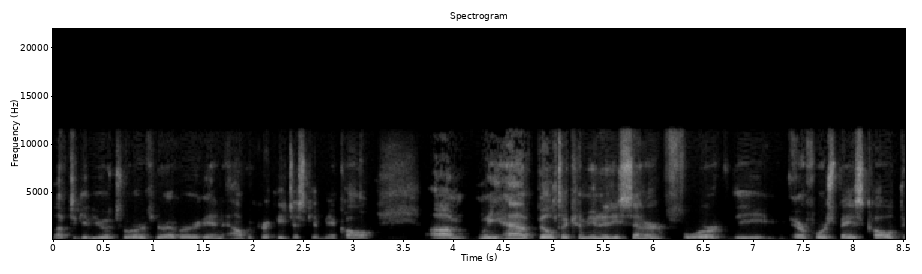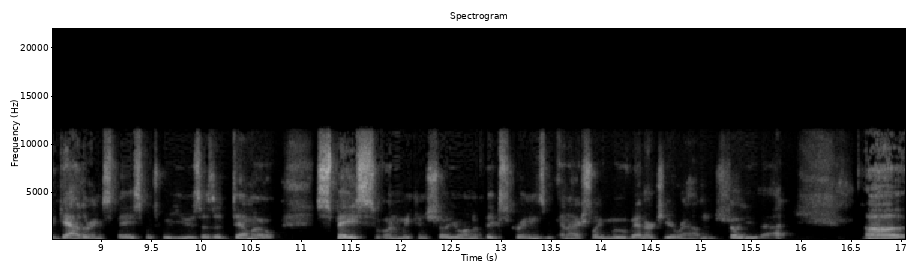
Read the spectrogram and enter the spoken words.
love to give you a tour. If you're ever in Albuquerque, just give me a call. Um, we have built a community center for the Air Force Base called the Gathering Space, which we use as a demo space when we can show you on the big screens and actually move energy around and show you that. Uh,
